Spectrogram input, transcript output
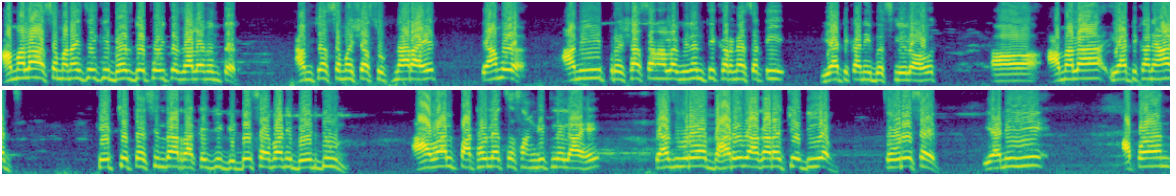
आम्हाला असं म्हणायचं आहे की बस डेपो इथं झाल्यानंतर आमच्या समस्या सुटणार आहेत. त्यामुळं आम्ही प्रशासनाला विनंती करण्यासाठी या ठिकाणी बसलेलो आहोत. आम्हाला या ठिकाणी आज केजचे तहसीलदार राकेशजी गिड्डे साहेबांनी भेट देऊन अहवाल पाठवल्याचं सांगितलेलं आहे. त्याचबरोबर धारूर आगाराचे डीएम चौरे साहेब यांनीही आपण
